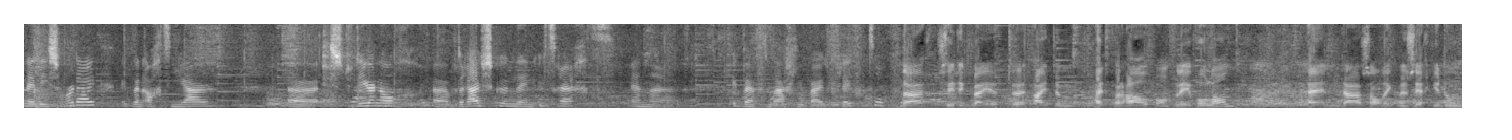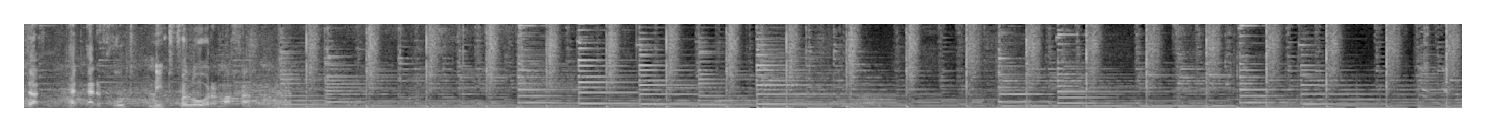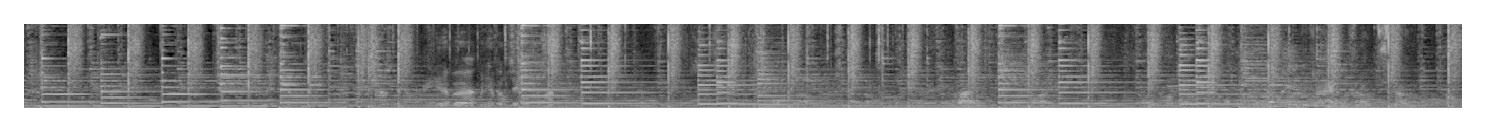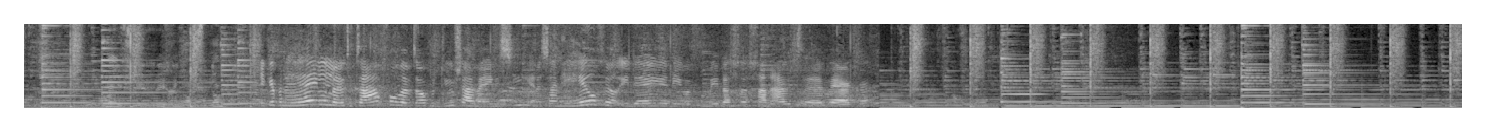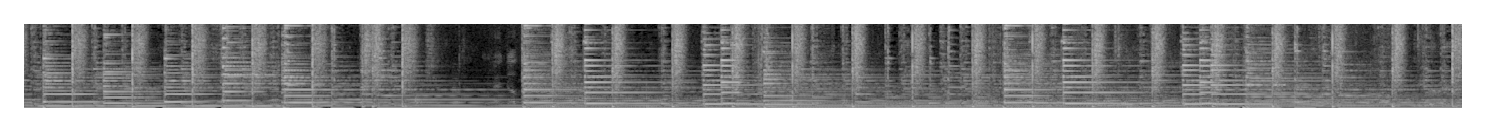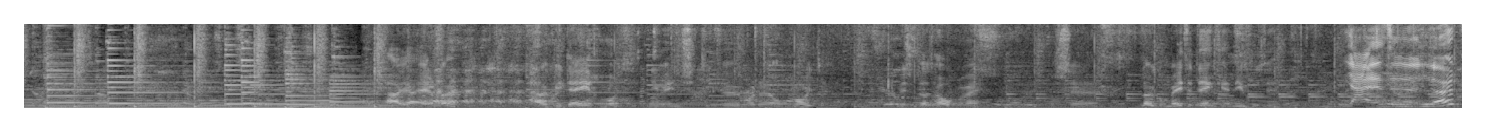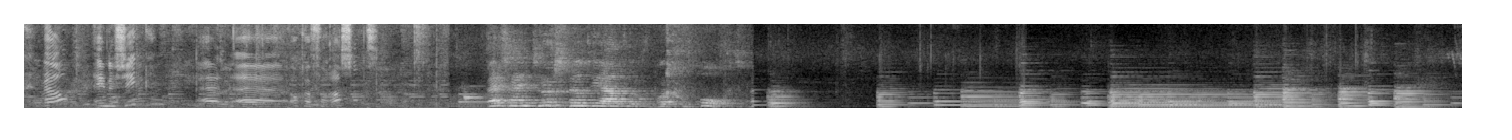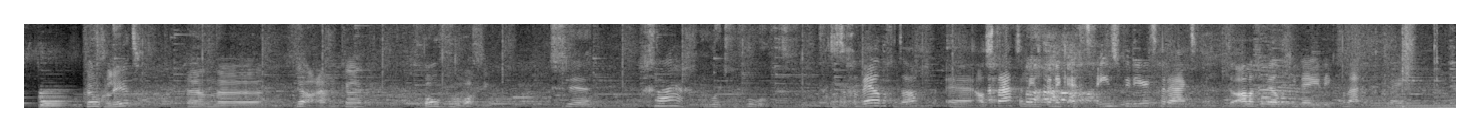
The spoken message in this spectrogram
ben Elise Hordijk, ik ben 18 jaar. Uh, ik studeer nog uh, bedrijfskunde in Utrecht en uh, ik ben vandaag hier bij de Flevotop. Vandaag zit ik bij het item Het Verhaal van Flevoland en daar zal ik mijn zegje doen dat het erfgoed niet verloren mag gaan. Die hebben, het licht gezien. Dan ben je dus een hele grote stroom. Richting Amsterdam. Ik heb een hele leuke tafel. We hebben het over duurzame energie. En er zijn heel veel ideeën die we vanmiddag gaan uitwerken. Nou ja, heel leuk. Leuke ideeën gehoord. Nieuwe initiatieven worden ontplooid. Dus dat hopen wij. Dus uh, leuk om mee te denken en invloed te hebben. Ja, het, uh, leuk wel, energiek en uh, ook wel verrassend. Wij zijn Terugspeltheater wordt vervolgd. Veel geleerd en ja, eigenlijk boven verwachting. Dus, uh, graag wordt vervolgd. Ik vond het een geweldige dag. Uh, als statenlid ben ik echt geïnspireerd geraakt door alle geweldige ideeën die ik vandaag heb gekregen.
